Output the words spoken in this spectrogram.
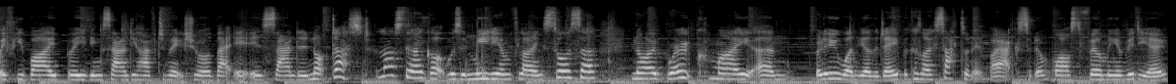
if you buy breathing sand, you have to make sure that it is sand and not dust. The last thing I got was a medium flying saucer. Now I broke my um, blue one the other day because I sat on it by accident whilst filming a video,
